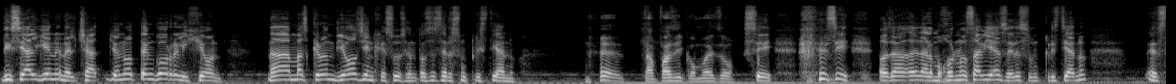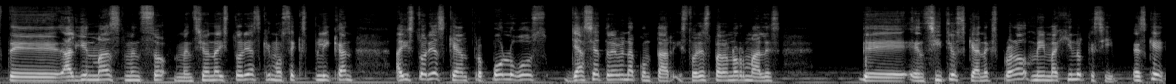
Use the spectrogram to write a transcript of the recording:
Dice alguien en el chat, yo no tengo religión, nada más creo en Dios y en Jesús, entonces eres un cristiano. Tan fácil como eso. Sí, sí, o sea, a lo mejor no sabías, eres un cristiano. Este, alguien más menciona historias que no se explican. Hay historias que antropólogos ya se atreven a contar, historias paranormales de, en sitios que han explorado. Me imagino que sí. Es que.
